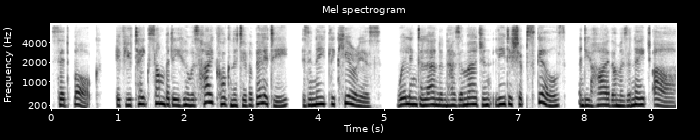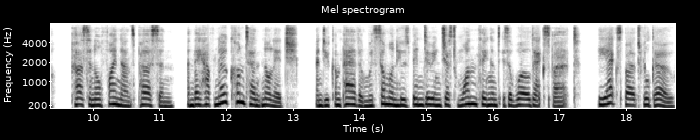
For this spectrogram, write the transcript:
Said Bock, if you take somebody who has high cognitive ability, is innately curious, willing to learn and has emergent leadership skills, and you hire them as an HR person or finance person, and they have no content knowledge, and you compare them with someone who's been doing just one thing and is a world expert, the expert will go.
